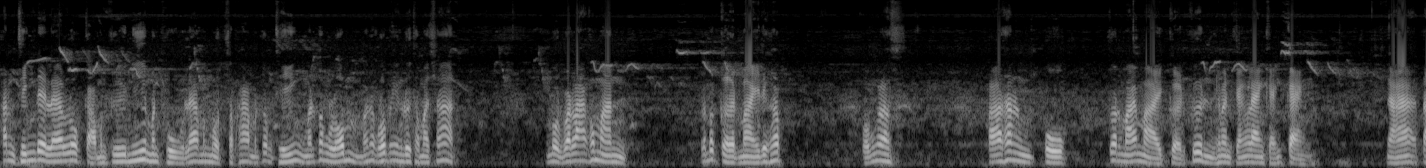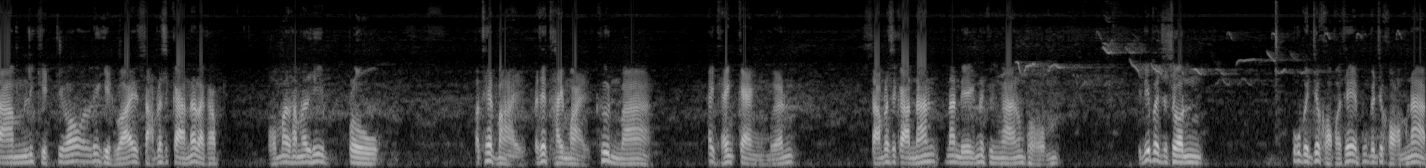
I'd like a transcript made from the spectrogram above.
ท่านทิ้งได้แล้วโลกเก่ามันคือนี้มันถูกแล้วมันหมดสภาพมันต้องทิ้ง มันต้องล้มมันต้องล้มเองโดยธรรมชาติ หมดเวลาของมัน แล้วมาเกิดใหม่ดีครับ ผมกำลังพาท่านปลูกต้นไม้ใหม่เกิดขึ้นให้มันแข็งแรงแข็งแกร่งนะฮะตามลิขิตที่เขาลิขิตไว้สามราชการนั่นแหละครับ ผมมาทำหน้าที่ปลูกประเทศใหม่ ประเทศไทยใหม่ขึ้นมา ให้แข็งแกร่งเหมือนสามราชการนั้น นั่นเองนั่นคืองานของผมทีนี้ประชาชนผู้เป็นเจ้าของประเทศ ผู้เป็นเจ้าของอำนาจ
